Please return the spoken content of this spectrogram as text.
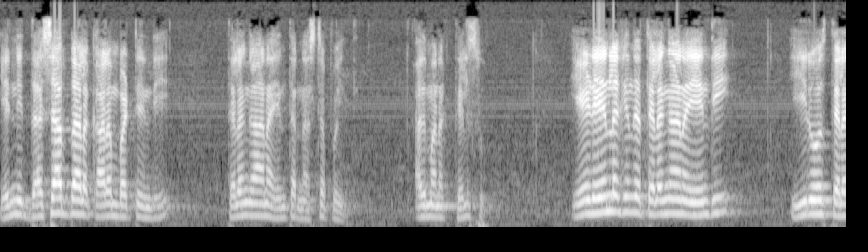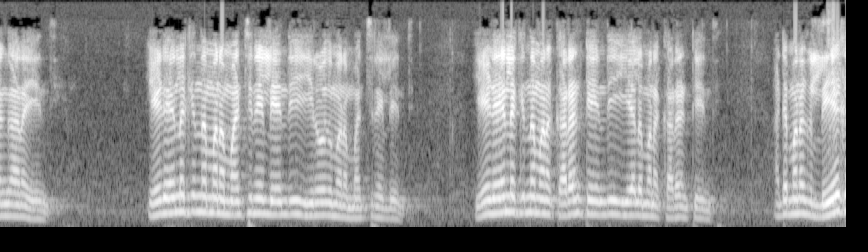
ఎన్ని దశాబ్దాల కాలం పట్టింది? తెలంగాణ ఎంత నష్టపోయింది? అది మనకు తెలుసు. ఏడేళ్ళ కింద తెలంగాణ ఏంది? ఈరోజు తెలంగాణ ఏంది? ఏడేళ్ళ కింద మన మంచినీళ్ళు ఏంది? ఈరోజు మన మంచినీళ్ళు ఏంది? ఏడేళ్ళ కింద మన కరెంట్ ఏంది? ఇవాళ మన కరెంట్ ఏంది? అంటే మనకు లేక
